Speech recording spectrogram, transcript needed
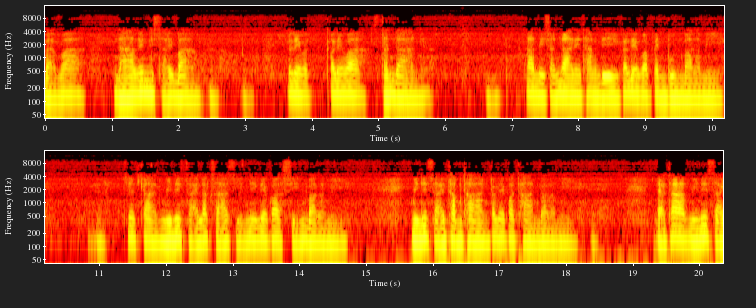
แบบว่าหนาเล่นนิสัยบางก็เรียกว่าเขาเรียกว่าสันดานเนี่ย ถ้ามีสันดานในทางดีก็เรียกว่าเป็นบุญบารมี เช่นการมีนิสัยรักษาศีลนี่เรียกว่าศีลบารมี มีนิสัยทำทานก็เรียกว่าทานบารมี แต่ถ้ามีนิสัย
